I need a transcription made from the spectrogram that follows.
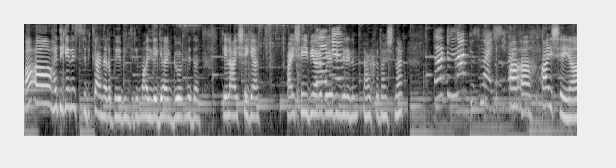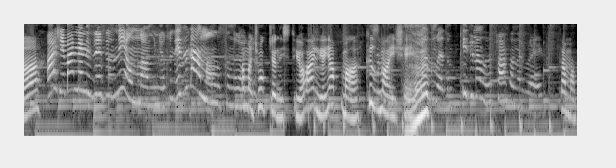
Aa hadi gelin sizi bir tane arabaya bindireyim. Alya gel görmeden. Gel Ayşe gel. Ayşe'yi bir arabaya bindirelim arkadaşlar. Gördüm ne yapıyorsun Ayşe? Aa Ayşe ya. Ayşe benden izinsiz niye ondan biniyorsun? İzin almalısın. Ama çok can istiyor. Alya yapma. Kızma Ayşe'ye. Kızmadım. İzin alırsan sana veririm. Tamam.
